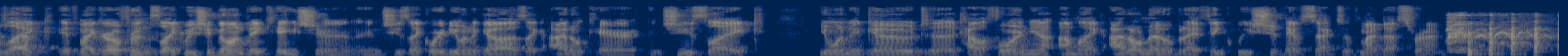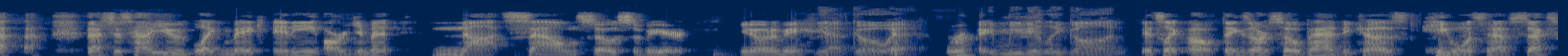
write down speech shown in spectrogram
like if my girlfriend's like, we should go on vacation, and she's like, where do you want to go? I was like, I don't care, and she's like, you want to go to California? I'm like, I don't know, but I think we should have sex with my best friend. That's just how you like make any argument not sound so severe. You know what I mean? Yeah, go away. Right. Immediately gone. It's like, oh, things aren't so bad because he wants to have sex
